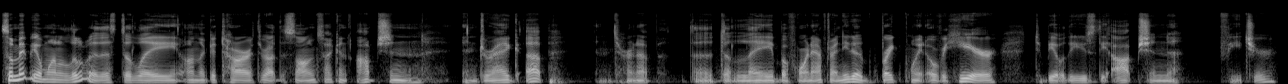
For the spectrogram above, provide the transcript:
So maybe I want a little bit of this delay on the guitar throughout the song, so I can option and drag up and turn up the delay before and after. I need a breakpoint over here to be able to use the option feature.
